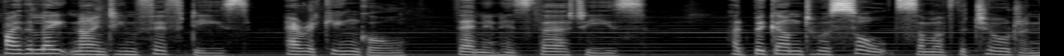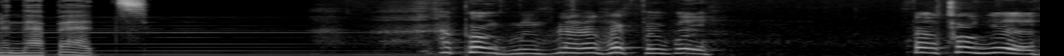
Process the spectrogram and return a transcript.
By the late 1950s, Eric Ingall, then in his 30s, had begun to assault some of the children in their beds. He put me in a history for two years.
